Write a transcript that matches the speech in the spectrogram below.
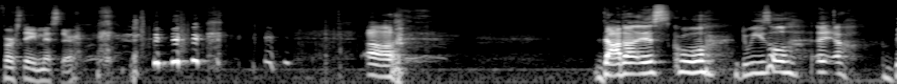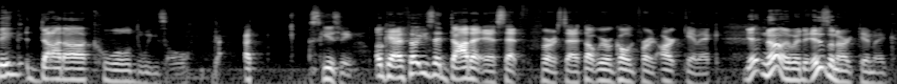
First name, Mister. uh, Dada is cool. Dweezil. Uh, Big Dada Cool Dweezil. Excuse me. Okay, I thought you said Dadaist at first. I thought we were going for an art gimmick. Yeah, no, it is an art gimmick.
